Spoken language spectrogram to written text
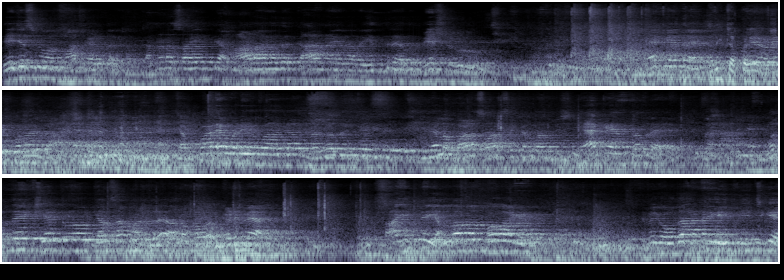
ತೇಜಸ್ವಿ ಒಂದು ಮಾತು ಹೇಳ್ತಾರೆ ನಮ್ಮ ಕನ್ನಡ ಸಾಹಿತ್ಯ ಹಾಳಾಗದ ಕಾರಣ ಏನಾದ್ರು ಇದ್ದರೆ ಅದು ಮೇಷ್ಟ್ರುಗಳು. ಯಾಕೆ ಅಂದರೆ ಚಪ್ಪಾಳೆ. ಬರೋಲ್ಲ ಚಪ್ಪಾಳೆ ಹೊಡೆಯುವಾಗ ನಗದಂಗೆ ಇದು- ಇದೆಲ್ಲ ಬಹಳ ಸಾಹಸಕರವಾದ ವಿಷಯ. ಯಾಕೆ ಅಂತಂದರೆ ಕೆಲಸ ಮಾಡಿದರೆ ಅನುಭವ ಕಡಿಮೆ ಆಗುತ್ತೆ. ಸಾಹಿತ್ಯ ಎಲ್ಲರ ಅನುಭವ ಆಗಿದೆ. ನಿಮಗೆ ಉದಾಹರಣೆಗೆ ಇತ್ತೀಚೆಗೆ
